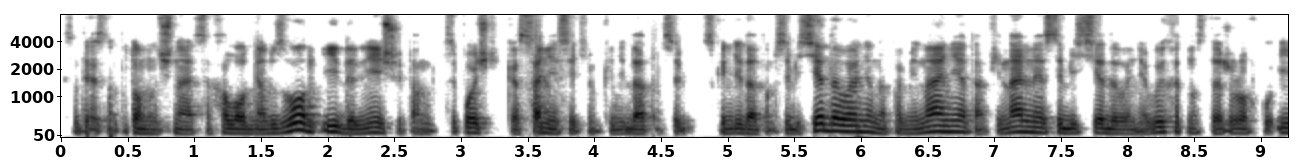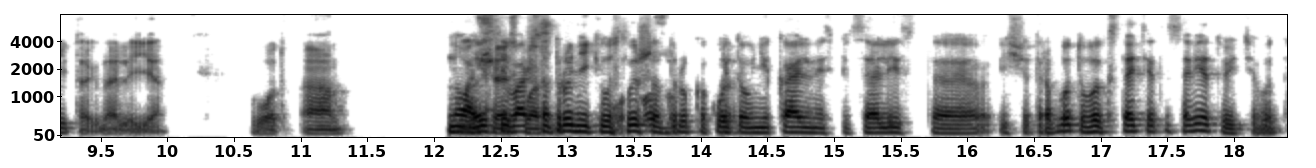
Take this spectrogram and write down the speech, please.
Соответственно, потом начинается холодный обзвон и дальнейшие там цепочки касаний с этим кандидатом, с кандидатом собеседования, напоминания, там финальное собеседование, выход на стажировку и так далее. Вот. А, ну, а если ваши сотрудники услышат, вопросу, вдруг какой-то да. уникальный специалист э, ищет работу, вы, кстати, это советуете, вот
